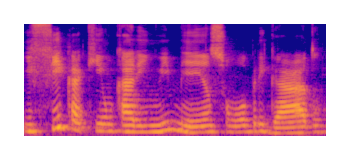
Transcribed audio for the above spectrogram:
E fica aqui um carinho imenso, um obrigado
